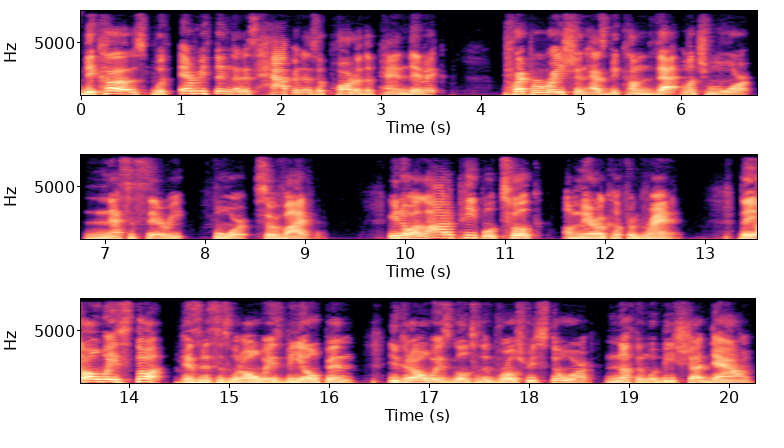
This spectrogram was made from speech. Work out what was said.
Because with everything that has happened as a part of the pandemic, preparation has become that much more necessary for survival. You know, a lot of people took America for granted. They always thought businesses would always be open. You could always go to the grocery store. Nothing would be shut down.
